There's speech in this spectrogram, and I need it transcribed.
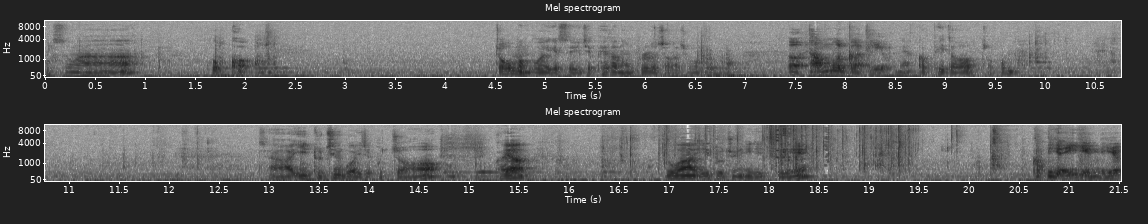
복숭아, 코코. 조금만 부어야겠어요. 이제 배가 너무 불러져가지고. 어, 다못 먹을 것 같아요. 네, 커피도 조금만. 자, 이 두 친구가 이제 붙죠. 과연 누가 이둘 중에 이길지. 커피가 이기겠네요.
